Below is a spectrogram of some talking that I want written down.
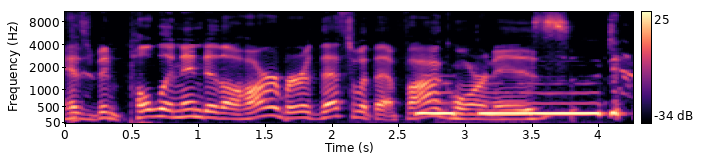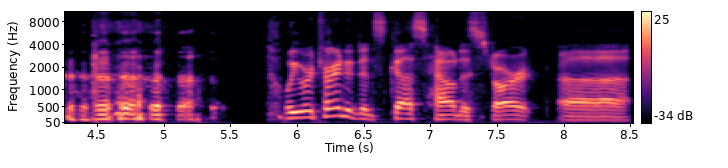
has been pulling into the harbor. That's what that foghorn is. we were trying to discuss how to start uh,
